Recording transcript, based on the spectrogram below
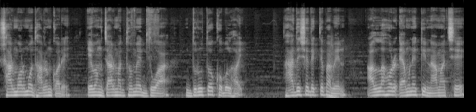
সারমর্ম ধারণ করে এবং যার মাধ্যমে দোয়া দ্রুত কবুল হয়। হাদিসে দেখতে পাবেন, আল্লাহর এমন একটি নাম আছে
